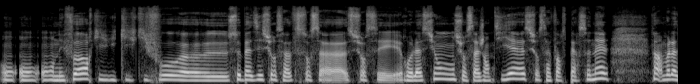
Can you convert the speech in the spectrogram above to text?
on, on, est fort, qu'il qu faut se baser sur sa, sur sa, sur ses relations, sur sa gentillesse, sur sa force personnelle. Enfin voilà,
